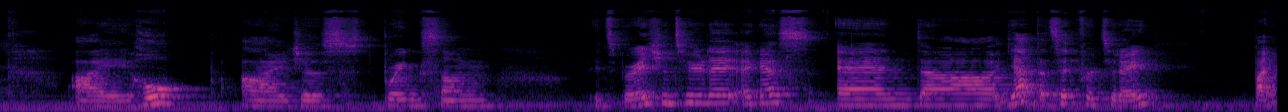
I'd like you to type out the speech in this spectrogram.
I hope I just bring some inspiration to your day I guess. And uh, yeah that's it for today. Bye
